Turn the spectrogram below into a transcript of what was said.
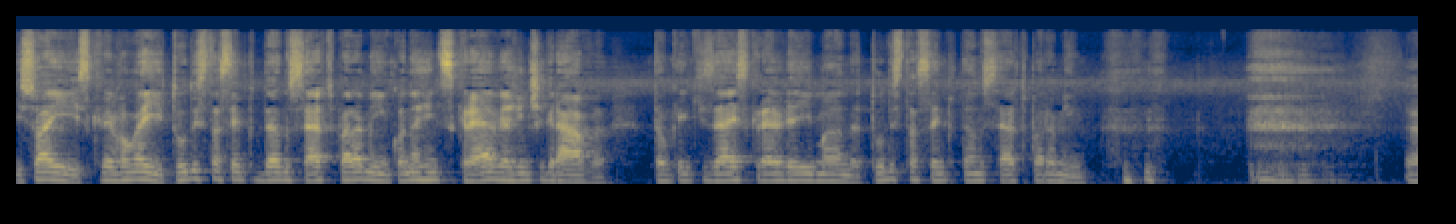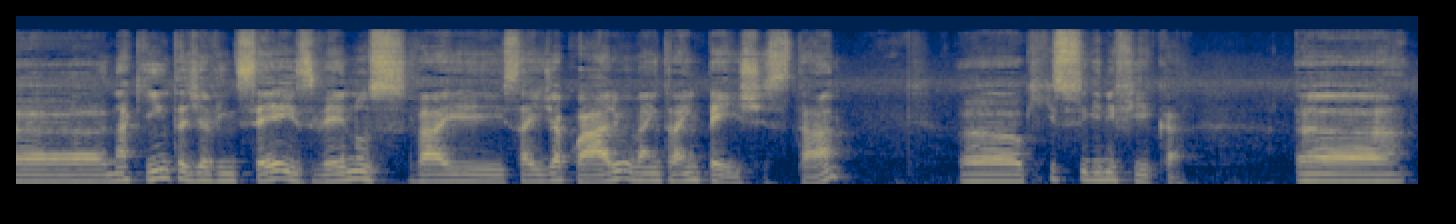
isso aí, escrevam aí, tudo está sempre dando certo para mim. Quando a gente escreve, a gente grava. Então, quem quiser, escreve aí e manda. Tudo está sempre dando certo para mim. uh, na quinta, dia 26, Vênus vai sair de Aquário e vai entrar em Peixes, tá? Uh, o que, que, isso significa? Uh,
